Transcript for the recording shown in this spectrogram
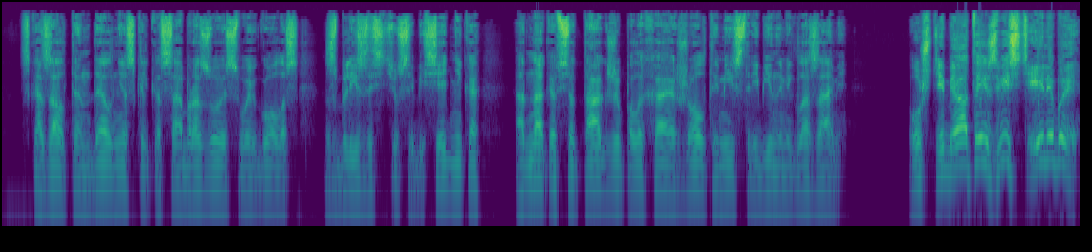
— сказал Тендел, несколько сообразуя свой голос с близостью собеседника, однако все так же полыхая желтыми истребиными глазами. «Уж тебя-то известили бы!»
